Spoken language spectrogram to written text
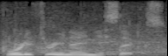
4396.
